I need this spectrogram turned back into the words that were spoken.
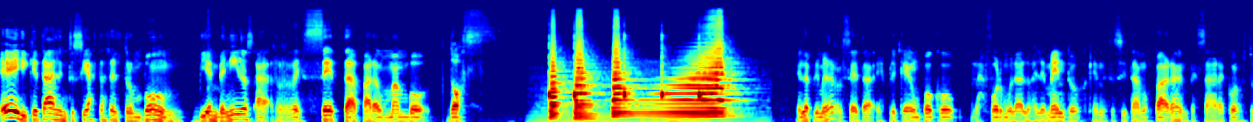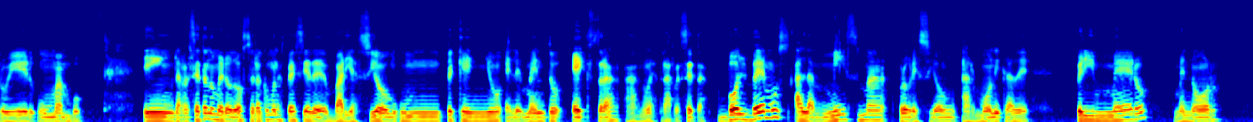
Hey, ¿qué tal entusiastas del trombón? Bienvenidos a Receta para un Mambo 2. En la primera receta expliqué un poco la fórmula, los elementos que necesitamos para empezar a construir un mambo. En la receta número 2 será como una especie de variación, un pequeño elemento extra a nuestra receta. Volvemos a la misma progresión armónica de primero menor,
